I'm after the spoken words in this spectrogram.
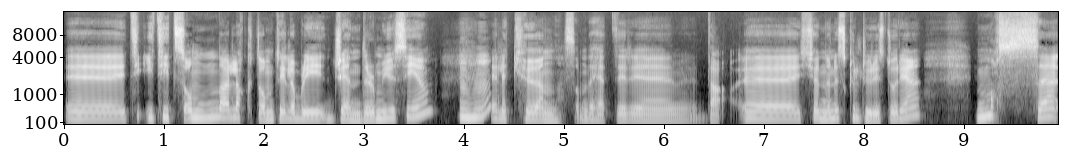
eh, i tidsånden da lagt om til å bli gender museum, Mhm. eller Køn, som det heter da. Kjønnenes kulturhistorie. Masse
